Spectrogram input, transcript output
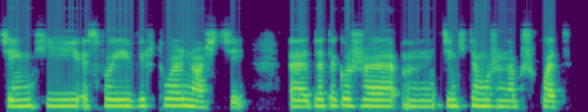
dzięki swojej wirtualności. Dlatego, że mm, dzięki temu, że na przykład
